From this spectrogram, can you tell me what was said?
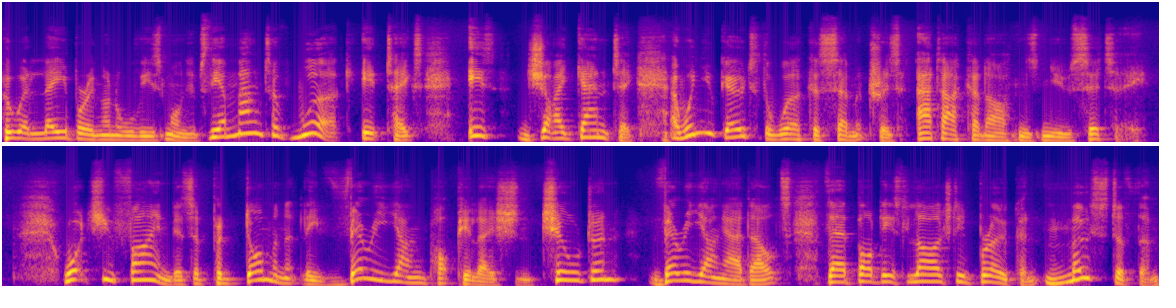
who were laboring on all these monuments. The amount of work it takes is gigantic. And when you go to the workers' cemeteries at Akhenaten's new city, what you find is a predominantly very young population, children, very young adults, their bodies largely broken. Most of them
